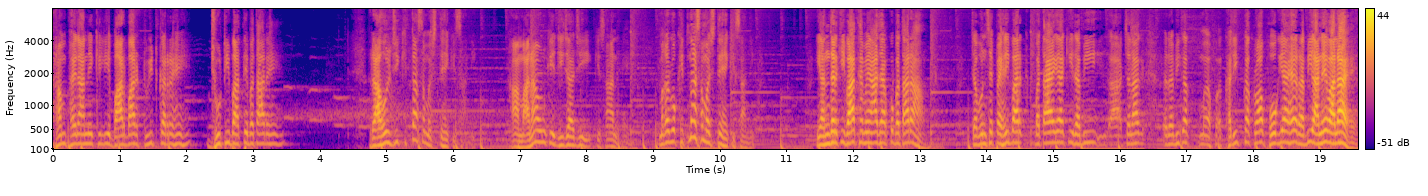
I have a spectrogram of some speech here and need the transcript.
भ्रम फैलाने के लिए बार बार ट्वीट कर रहे हैं झूठी बातें बता रहे हैं। राहुल जी कितना समझते हैं किसानी? हाँ माना उनके जीजा जी किसान है मगर वो कितना समझते हैं किसानी? ये अंदर की बात है मैं आज आपको बता रहा हूँ। जब उनसे पहली बार बताया गया कि रबी चला रबी का खरीफ का क्रॉप हो गया है रबी आने वाला है।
